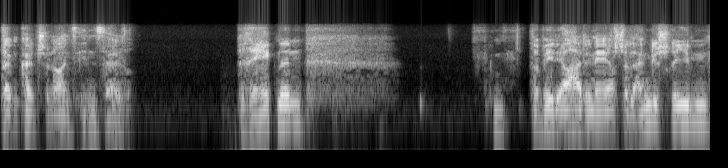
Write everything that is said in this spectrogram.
dann kann es schon auch ins Innenzelt regnen. Der WDR hat den Hersteller angeschrieben.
